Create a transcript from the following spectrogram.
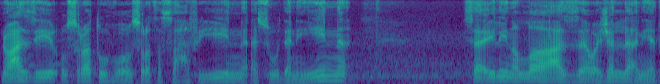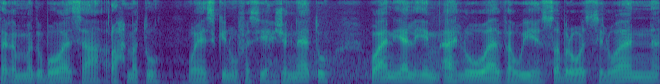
نعزي أسرته وأسرة الصحفيين السودانيين سائلين الله عز وجل أن يتغمدوا بواسع رحمته ويسكنوا فسيح جناته وأن يلهم أهله وذويه الصبر والسلوان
